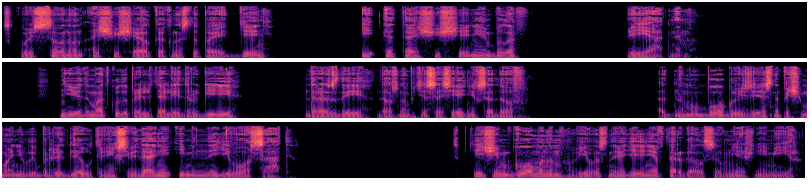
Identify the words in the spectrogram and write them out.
Сквозь сон он ощущал, как наступает день, и это ощущение было приятным. Неведомо откуда прилетали и другие дрозды, должно быть, из соседних садов. Одному Богу известно, почему они выбрали для утренних свиданий именно его сад. С птичьим гомоном в его сновидение вторгался внешний мир.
